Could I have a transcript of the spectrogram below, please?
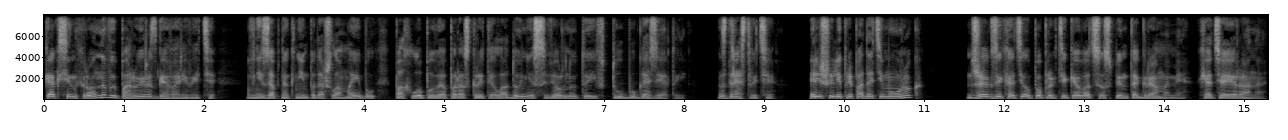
как синхронно вы порой разговариваете». Внезапно к ним подошла Мейбл, похлопывая по раскрытой ладони, свернутой в тубу газетой. «Здравствуйте. Решили преподать ему урок?» Джек захотел попрактиковаться с пентаграммами, хотя и рано.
